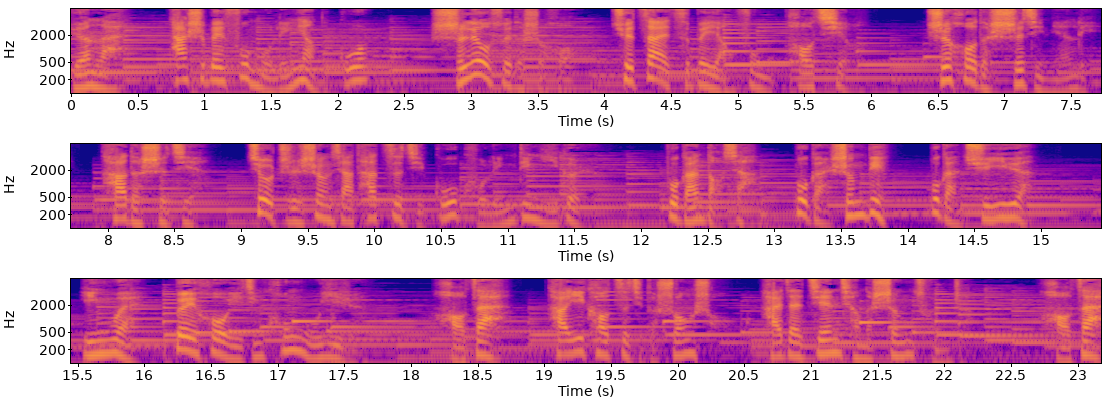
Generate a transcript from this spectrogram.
原来他是被父母领养的孤儿，十六岁的时候却再次被养父母抛弃了。之后的十几年里，他的世界就只剩下他自己孤苦伶仃一个人，不敢倒下，不敢生病，不敢去医院，因为背后已经空无一人。好在他依靠自己的双手，还在坚强的生存着。好在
